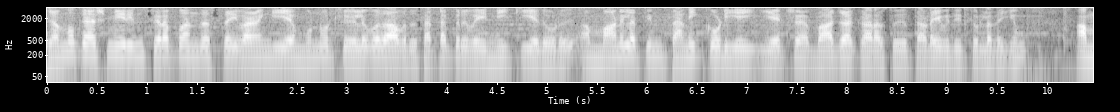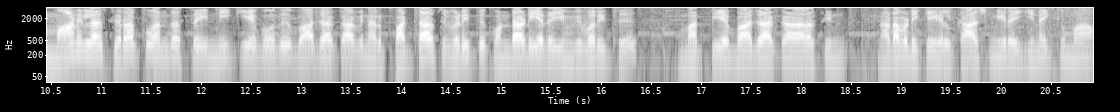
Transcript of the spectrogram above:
ஜம்மு காஷ்மீரின் சிறப்பு அந்தஸ்தை வழங்கிய முன்னூற்று எழுபதாவது சட்டப்பிரிவை நீக்கியதோடு அம்மாநிலத்தின் தனிக்கொடியை ஏற்ற பாஜக அரசு தடை விதித்துள்ளதையும் அம்மாநில சிறப்பு அந்தஸ்தை நீக்கியபோது பாஜகவினர் பட்டாசு வெடித்து கொண்டாடியதையும் விவரித்து மத்திய பாஜக அரசின் நடவடிக்கைகள் காஷ்மீரை இணைக்குமா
